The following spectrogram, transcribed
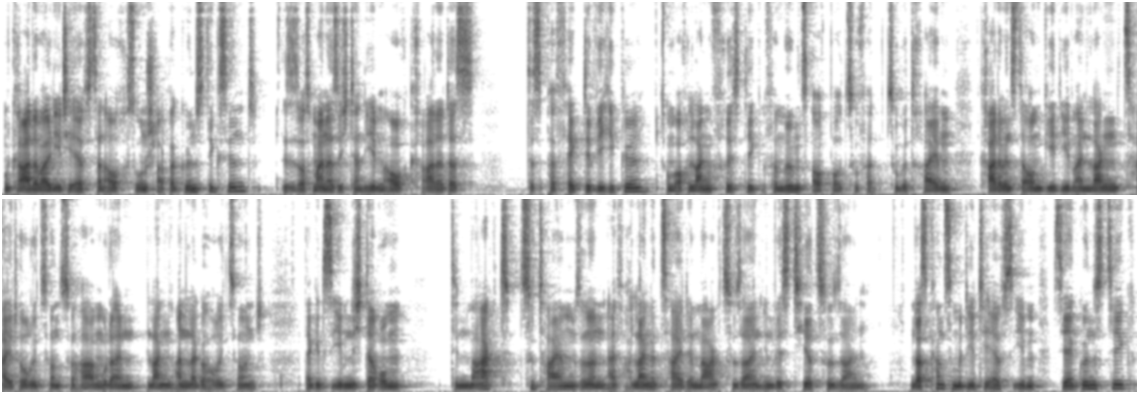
und gerade weil die ETFs dann auch so unschlagbar günstig sind, ist es aus meiner Sicht dann eben auch gerade das das perfekte Vehikel, um auch langfristig Vermögensaufbau zu, zu betreiben, gerade wenn es darum geht, eben einen langen Zeithorizont zu haben oder einen langen Anlagehorizont. Da geht es eben nicht darum, den Markt zu timen, sondern einfach lange Zeit im Markt zu sein, investiert zu sein. Und das kannst du mit ETFs eben sehr günstig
